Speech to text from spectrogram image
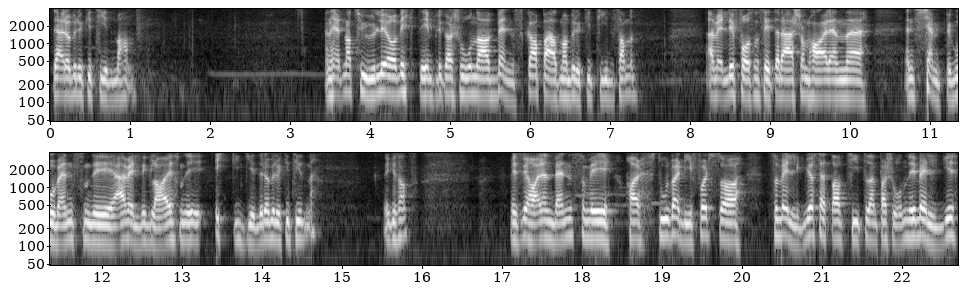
det er å bruke tid med han. En helt naturlig og viktig implikasjon av vennskap er at man bruker tid sammen. Det er veldig få som sitter der som har en, eh, en kjempegod venn som de er veldig glad i, som de ikke gidder å bruke tid med. Ikke sant? Hvis vi har en venn som vi har stor verdi for, så, så, velger vi å sette av tid til den personen. Vi velger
